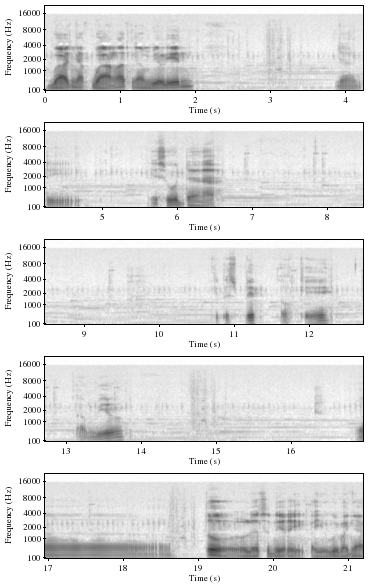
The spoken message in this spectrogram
banyak banget ngambilin. Jadi ya sudah. Kita split oke. Okay. ambil Uh, tuh lihat sendiri kayu gue banyak.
